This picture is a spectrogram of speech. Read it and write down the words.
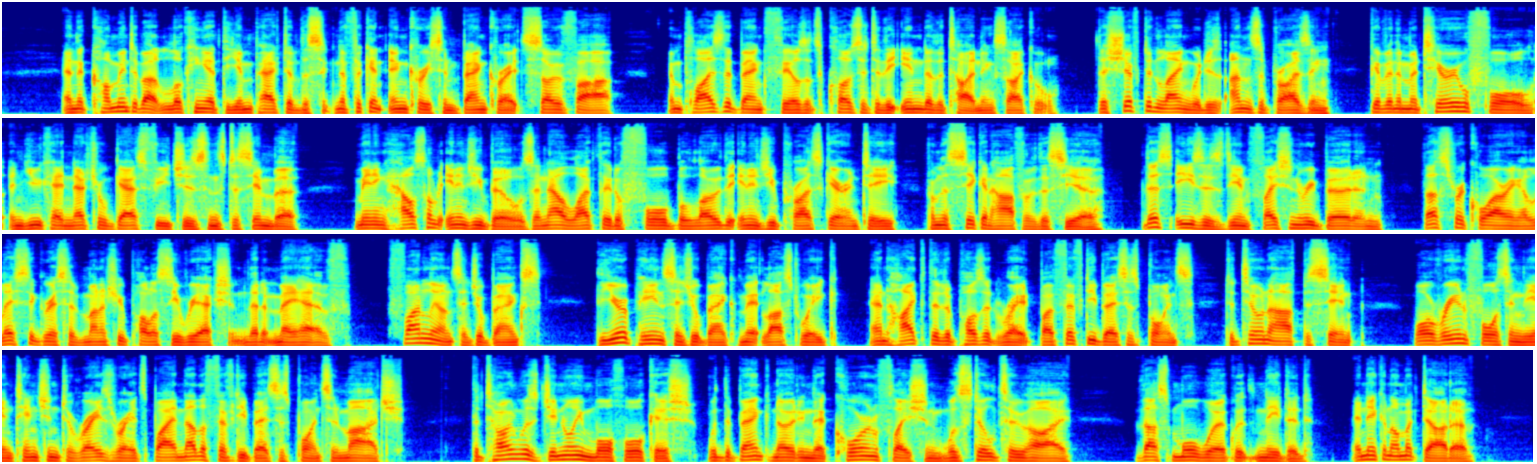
and the comment about looking at the impact of the significant increase in bank rates so far implies the bank feels it's closer to the end of the tightening cycle. The shift in language is unsurprising given the material fall in UK natural gas futures since December, meaning household energy bills are now likely to fall below the energy price guarantee from the second half of this year. This eases the inflationary burden thus requiring a less aggressive monetary policy reaction than it may have. Finally, on central banks, the European Central Bank met last week and hiked the deposit rate by 50 basis points to 2.5%, while reinforcing the intention to raise rates by another 50 basis points in March. The tone was generally more hawkish, with the bank noting that core inflation was still too high, thus, more work was needed. In economic data,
